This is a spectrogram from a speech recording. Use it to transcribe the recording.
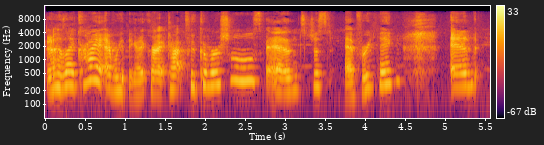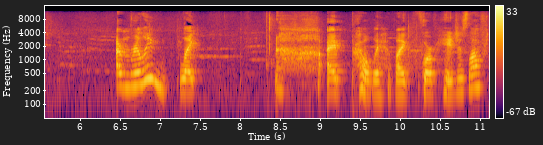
because I cry at everything. I cry at cat food commercials and just everything. And I'm really like I probably have like four pages left,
